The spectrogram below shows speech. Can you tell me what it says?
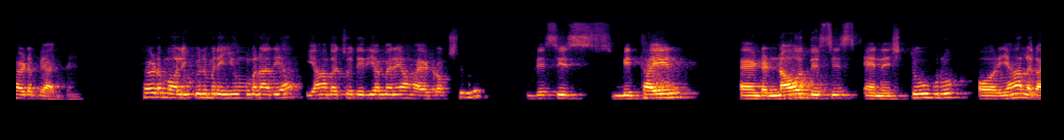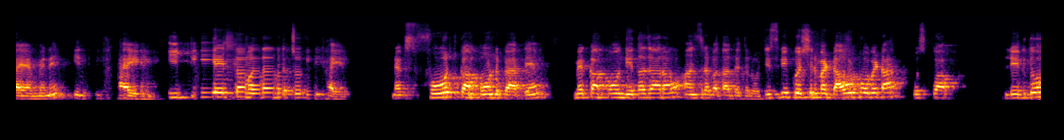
थर्ड पे आते हैं थर्ड मॉलिक्यूल मैंने यू बना दिया। यहाँ बच्चों दे दिया मैंने hydroxy group this is methyl and now this is N H two group और यहाँ लगाया मैंने इथाइल ईटीएच का मतलब बच्चों इथाइल नेक्स्ट फोर्थ कंपाउंड पे आते हैं। मैं कंपाउंड देता जा रहा हूँ आंसर बताते चलो। जिस भी क्वेश्चन में डाउट हो बेटा, उसको आप लिख दो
